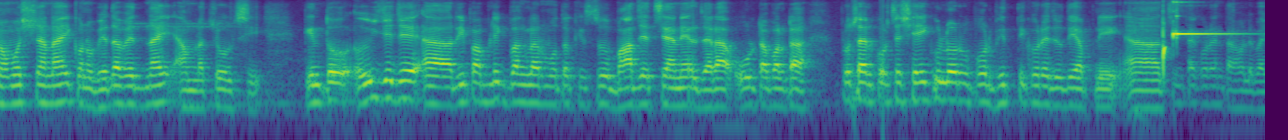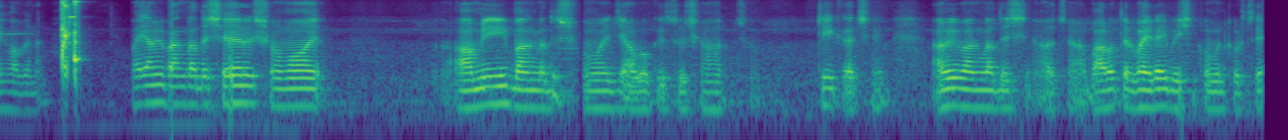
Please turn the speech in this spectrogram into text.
সমস্যা নাই কোনো ভেদাভেদ নাই আমরা চলছি। কিন্তু ওই যে যে রিপাবলিক বাংলার মতো কিছু বাজে চ্যানেল যারা উল্টাপাল্টা প্রচার করছে, সেইগুলোর উপর ভিত্তি করে যদি আপনি চিন্তা করেন তাহলে ভাই হবে না। ভাই, আমি বাংলাদেশের সময়, আমি বাংলাদেশ সময় যাব কিছু সাহায্য। ঠিক আছে। আমি বাংলাদেশ আচ্ছা ভারতের ভাইরাই বেশি কমেন্ট করছে।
